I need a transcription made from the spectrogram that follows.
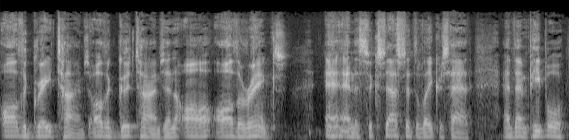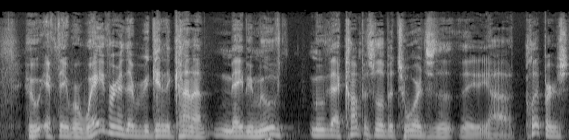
all the great times, all the good times, and all all the rings. And, and the success that the Lakers had, and then people who, if they were wavering, they were beginning to kind of maybe move move that compass a little bit towards the, the uh, Clippers.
